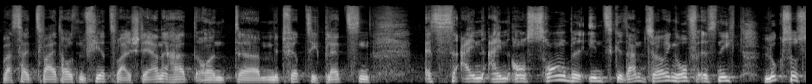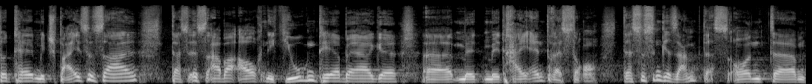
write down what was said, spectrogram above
was seit 2004 zwei Sterne hat und äh, mit 40 Plätzen es ist ein, ein Ensemble insgesamt. Söringhof ist nicht Luxushotel mit Speisesaal, das ist aber auch nicht Jugendherberge äh, mit, mit High-End-Restaurant. Das ist ein Gesamtes. Und ähm,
